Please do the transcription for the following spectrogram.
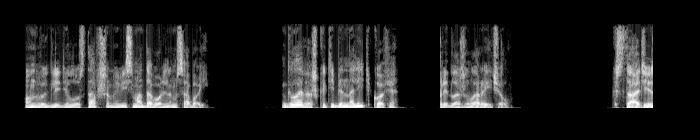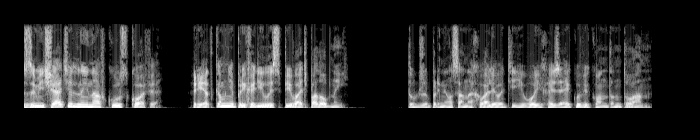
Он выглядел уставшим и весьма довольным собой. «Головешка, тебе налить кофе?» — предложила Рэйчел. «Кстати, замечательный на вкус кофе. Редко мне приходилось спивать подобный». Тут же принялся нахваливать и его, и хозяйку Виконт Антуан.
